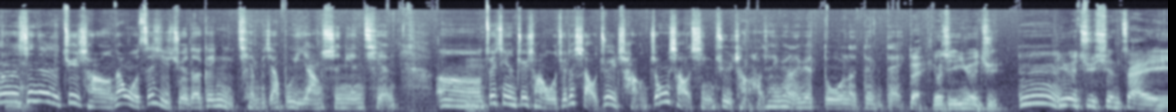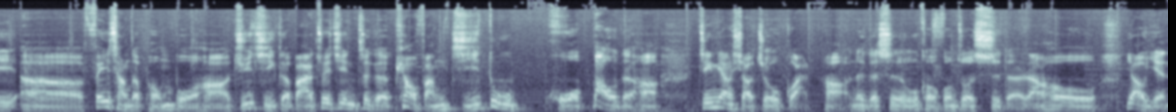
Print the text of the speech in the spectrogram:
那现在的剧场，那我自己觉得跟以前比较不一样。十年前，嗯，最近的剧场，我觉得小剧场、中小型剧场好像越来越多了，对不对？对，尤其音乐剧，嗯，音乐剧现在呃非常的蓬勃哈。举几个吧，最近这个票房极度火爆的哈。精酿小酒馆，好，那个是五口工作室的，然后耀眼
